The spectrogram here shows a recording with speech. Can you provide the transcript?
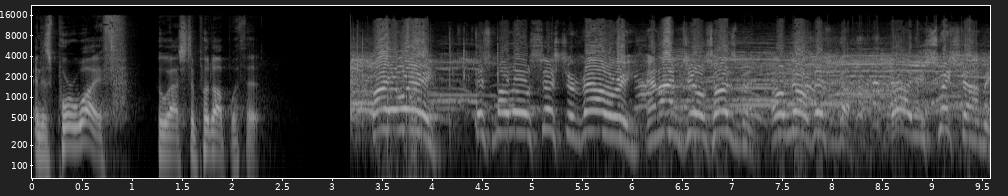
and his poor wife who has to put up with it. By the way, this is my little sister Valerie, and I'm Jill's husband. Oh no, this is the. Oh, you switched on me.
